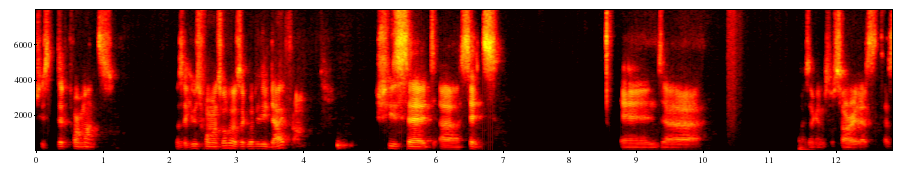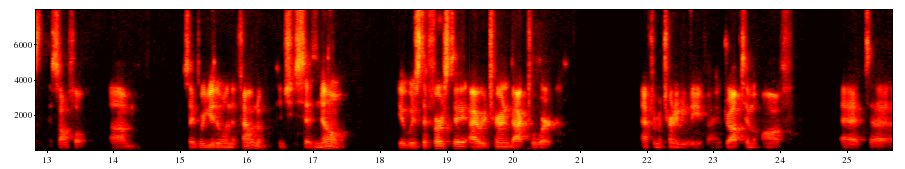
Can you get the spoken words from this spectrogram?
She said, Four months. I was like, He was four months old. I was like, What did he die from? She said, uh, SIDS. And uh, I was like, I'm so sorry. That's that's that's awful. Um, it's like, were you the one that found him? And she said, no. It was the first day I returned back to work after maternity leave. I dropped him off at uh,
